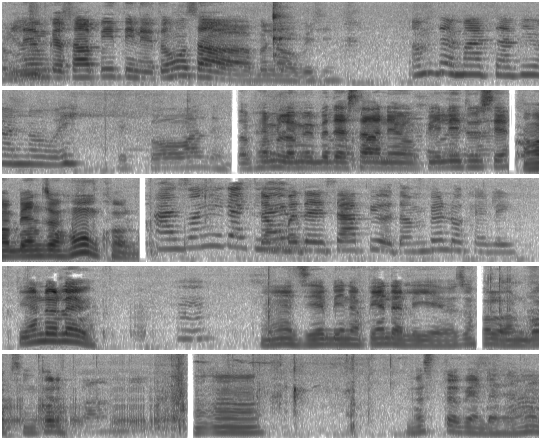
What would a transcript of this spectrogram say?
અમને એમ કે સા પીતી નહીં તો હું સા બનાવું પછી? અમને માર ચા પીવાનું ન હોય. તો વાંધો. તો ફેમિલી અમે બધા સા ને એવું પી લીધું છે. આમાં બેન જો હું ખોલું? તમે બધા ચા પીઓ તમે પેંડો ખાઈ લઈ. પેંડો લાવ્યો? હા જે બીના પેંડા લઈ આવ્યો છો. બોલો અનબોક્સિંગ કરો. હા મસ્ત પેંડા છે હા.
